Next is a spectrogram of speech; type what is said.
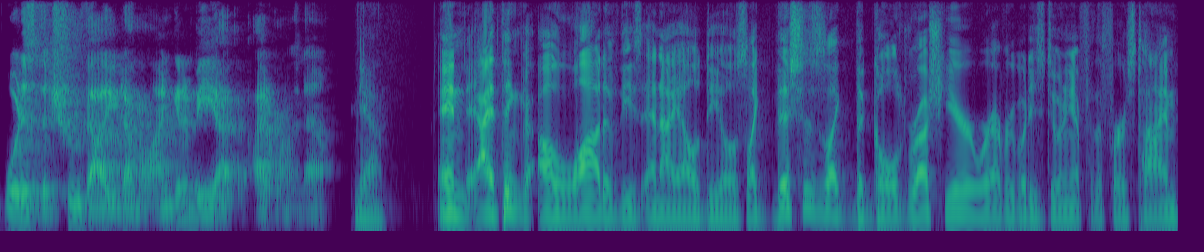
What is the true value down the line going to be? I, I don't really know. Yeah. And I think a lot of these NIL deals, like this is like the gold rush year where everybody's doing it for the first time.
